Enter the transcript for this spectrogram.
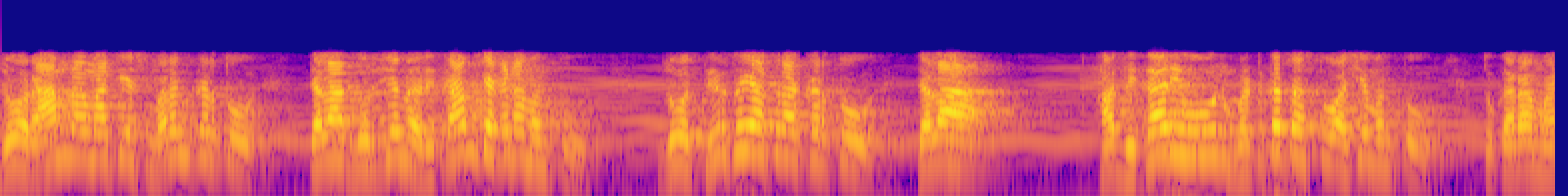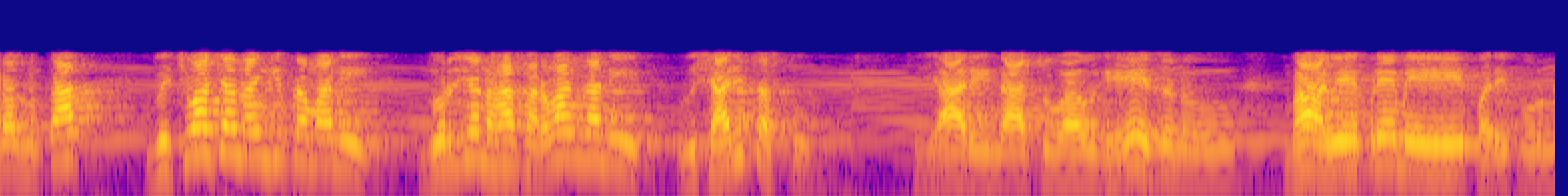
जो रामनामाचे स्मरण करतो त्याला दुर्जन रिकामटेकडा म्हणतो. जो तीर्थयात्रा करतो त्याला हा भिकारी होऊन भटकत असतो असे म्हणतो. तुकाराम महाराज म्हणतात विश्वाच्या नांगीप्रमाणे दुर्जन हा सर्वांगाने विषारीच असतो. यारी नाचू अवघे जणू भावे प्रेमे परिपूर्ण.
